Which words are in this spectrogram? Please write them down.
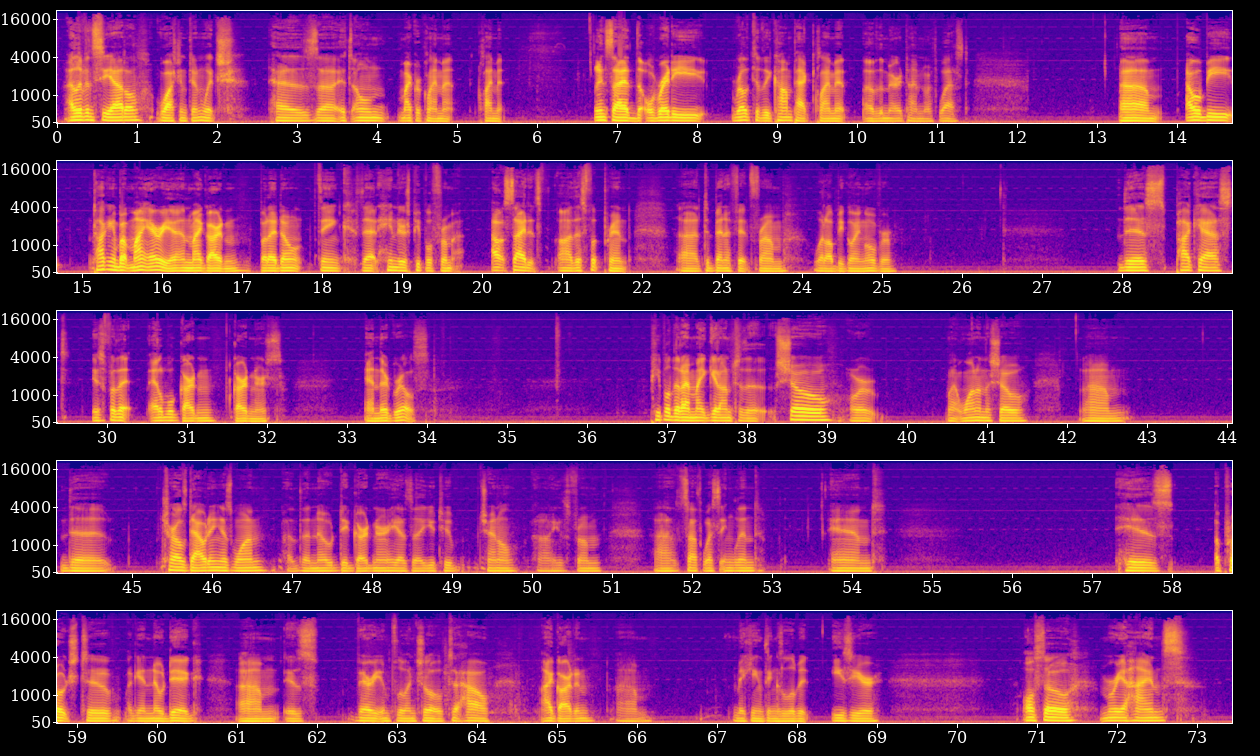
I live in Seattle, Washington, which has uh, its own microclimate climate inside the already relatively compact climate of the maritime Northwest. Um, I will be talking about my area and my garden, but I don't think that hinders people from outside its uh, this footprint uh, to benefit from what I'll be going over. This podcast is for the edible garden gardeners and their grills. People that I might get onto the show or might want on the show. Um, the Charles Dowding is one, uh, the No Dig Gardener. He has a YouTube channel. Uh, he's from uh, Southwest England and his approach to again no dig um, is very influential to how I garden, um, making things a little bit easier. Also, Maria Hines,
